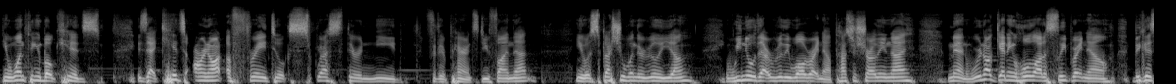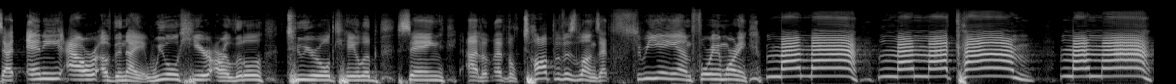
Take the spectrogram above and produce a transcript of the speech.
You know, one thing about kids is that kids are not afraid to express their need for their parents. Do you find that? You know, especially when they're really young. We know that really well right now. Pastor Charlie and I, man, we're not getting a whole lot of sleep right now because at any hour of the night, we will hear our little two year old Caleb saying at, at, the top of his lungs at 3 a.m., 4 in the morning, Mama, Mama, come. Mama.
